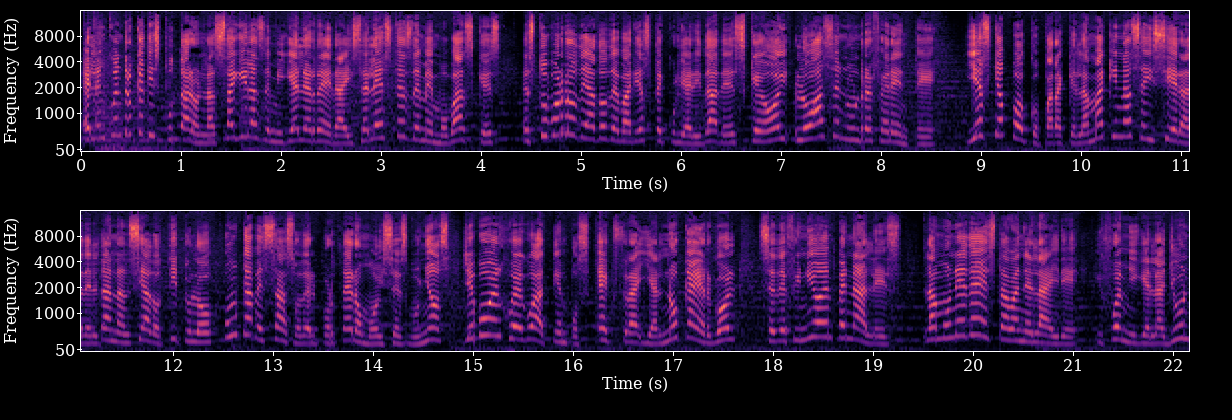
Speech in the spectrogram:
El encuentro que disputaron las Águilas de Miguel Herrera y Celestes de Memo Vázquez estuvo rodeado de varias peculiaridades que hoy lo hacen un referente. Y es que a poco para que la máquina se hiciera del tan ansiado título, un cabezazo del portero Moisés Muñoz llevó el juego a tiempos extra y al no caer gol se definió en penales. La moneda estaba en el aire y fue Miguel Ayun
